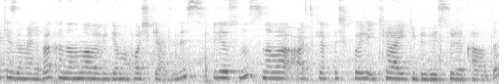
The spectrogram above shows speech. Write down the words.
Herkese merhaba, kanalıma ve videoma hoş geldiniz. Biliyorsunuz sınava artık yaklaşık böyle iki ay gibi bir süre kaldı.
